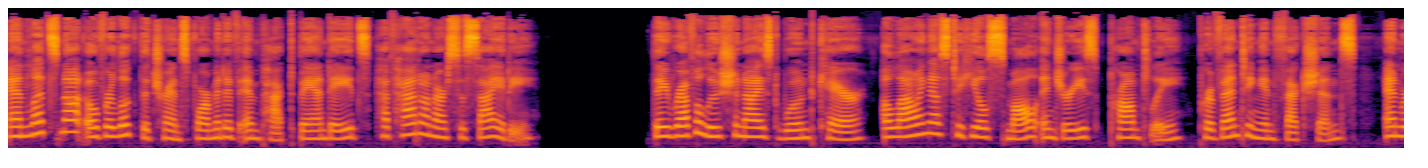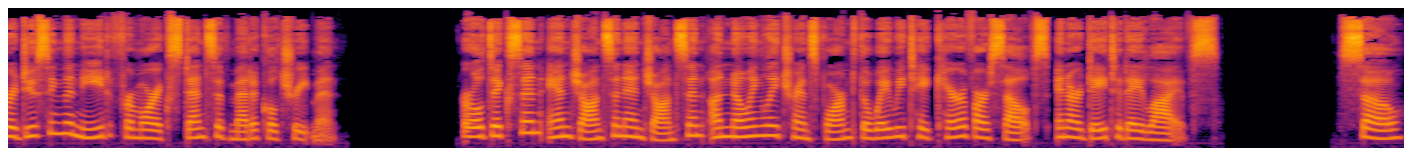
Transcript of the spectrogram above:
And let's not overlook the transformative impact band aids have had on our society. They revolutionized wound care, allowing us to heal small injuries promptly, preventing infections, and reducing the need for more extensive medical treatment. Earle Dickson and Johnson & Johnson unknowingly transformed the way we take care of ourselves in our day-to-day lives. So,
